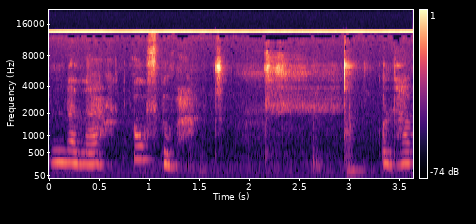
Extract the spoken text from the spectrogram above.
in der aufgewacht und hab,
